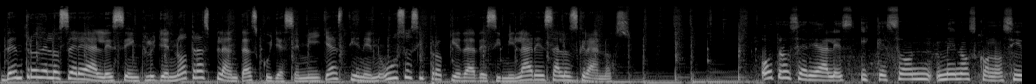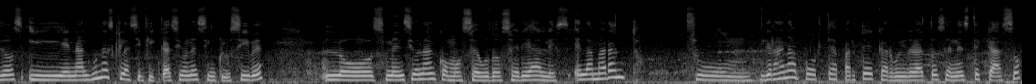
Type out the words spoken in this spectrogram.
Dentro de los cereales se incluyen otras plantas cuyas semillas tienen usos y propiedades similares a los granos otros cereales y que son menos conocidos y en algunas clasificaciones inclusive los mencionan como pseudocereales. El amaranto, su gran aporte aparte de carbohidratos en este caso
